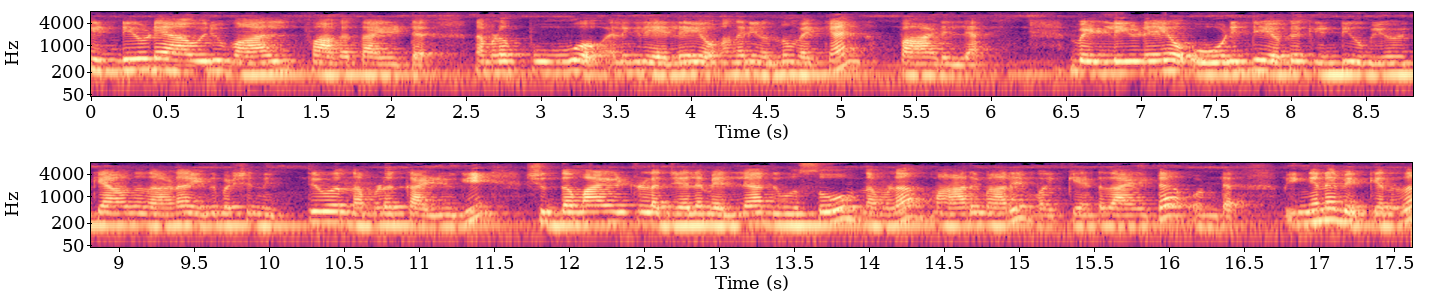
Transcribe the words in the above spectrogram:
കിണ്ടിയുടെ ആ ഒരു വാൽ ഭാഗത്തായിട്ട് നമ്മൾ പൂവോ അല്ലെങ്കിൽ ഇലയോ അങ്ങനെയൊന്നും വെക്കാൻ പാടില്ല. വെള്ളിയുടെയോ ഓടിന്റെയോ ഒക്കെ കിണ്ടി ഉപയോഗിക്കാവുന്നതാണ്. ഇത് പക്ഷെ നിത്യവും നമ്മൾ കഴുകി ശുദ്ധമായിട്ടുള്ള ജലം എല്ലാ ദിവസവും നമ്മൾ മാറി മാറി വയ്ക്കേണ്ടതായിട്ട് ഉണ്ട്. ഇങ്ങനെ വെക്കുന്നത്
